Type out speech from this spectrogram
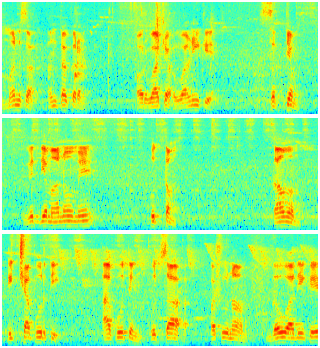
मनसा, अंतकरण और वाचा वाणी के सत्यम, विद्यमानों में उत्तम, कामम इच्छा पूर्ति आकुतिम, उत्साह, पशुनाम, गौ आदि के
